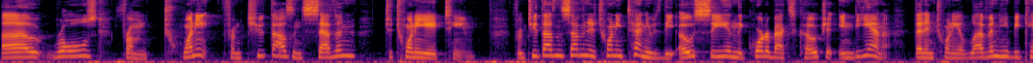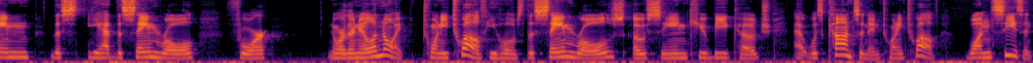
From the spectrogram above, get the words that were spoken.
uh, roles from 20 from 2007 to 2018. From 2007 to 2010, he was the OC and the quarterbacks coach at Indiana. Then in 2011, he became this. He had the same role for Northern Illinois. 2012, he holds the same roles, OC and QB coach at Wisconsin in 2012 one season.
